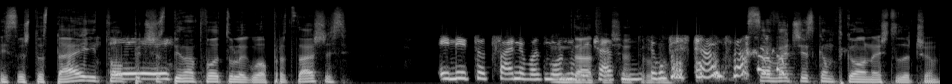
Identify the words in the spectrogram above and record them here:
и съща стая и това Е. пич ще спи на твоето легло. Представяш ли си? Или то това е невъзможно Да, да, това аз е не го представям това. Сега вече искам такова нещо да чуем.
